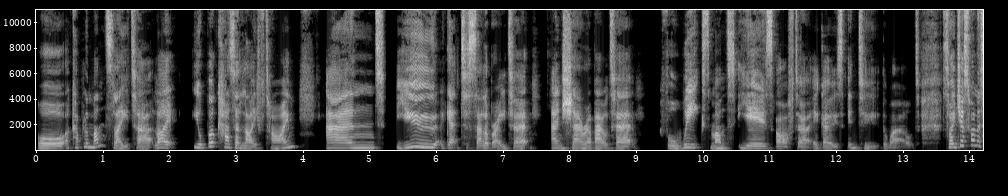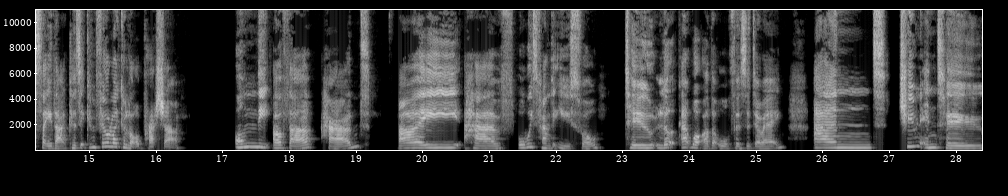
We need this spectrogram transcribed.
or a couple of months later. Like your book has a lifetime and you get to celebrate it and share about it for weeks, months, years after it goes into the world. So I just want to say that because it can feel like a lot of pressure. On the other hand, I have always found it useful to look at what other authors are doing and tune into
